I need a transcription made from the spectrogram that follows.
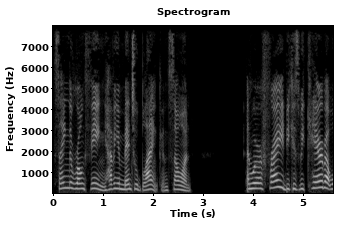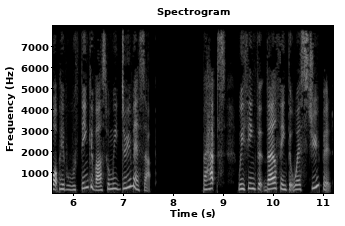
saying the wrong thing, having a mental blank, and so on. And we're afraid because we care about what people will think of us when we do mess up. Perhaps we think that they'll think that we're stupid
